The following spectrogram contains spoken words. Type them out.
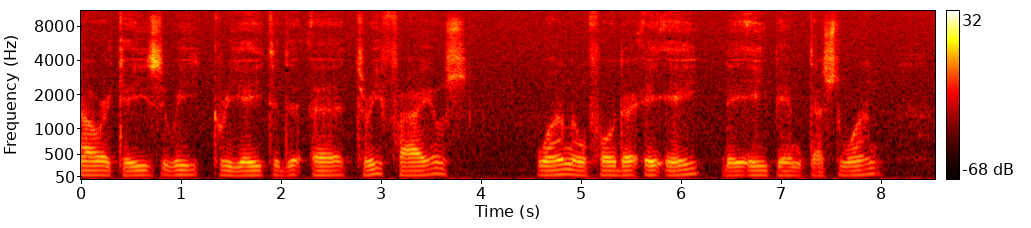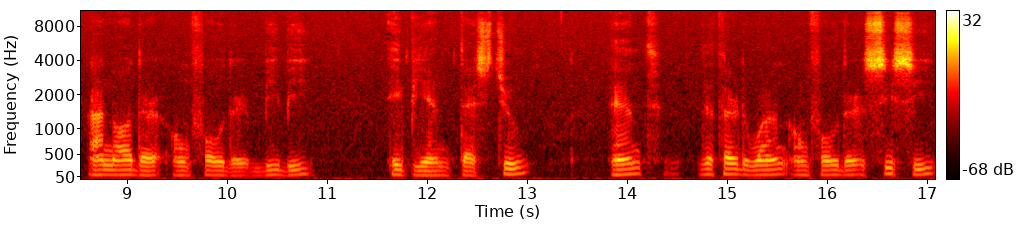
our case, we created uh, three files, one on folder AA, the APM test 1, another on folder BB, APM test 2, and the third one on folder CC,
